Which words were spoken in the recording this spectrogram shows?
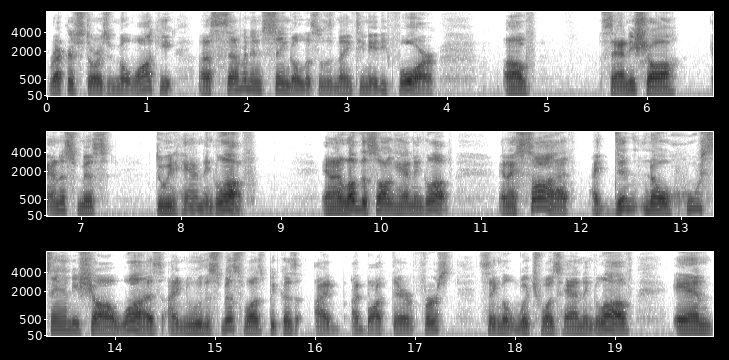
record stores in Milwaukee a seven inch single, this was in 1984, of Sandie Shaw and the Smiths doing Hand in Glove. And I love the song Hand in Glove. And I saw it. I didn't know who Sandie Shaw was. I knew who the Smiths was because I, I bought their first single, which was Hand in Glove, and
